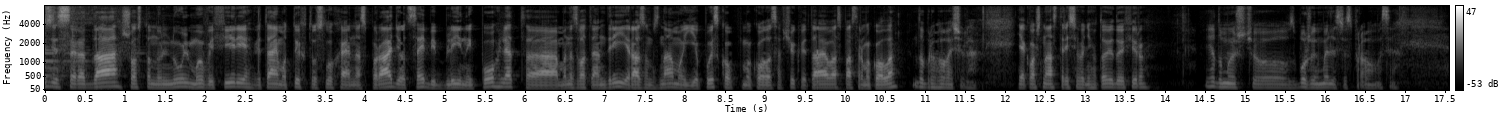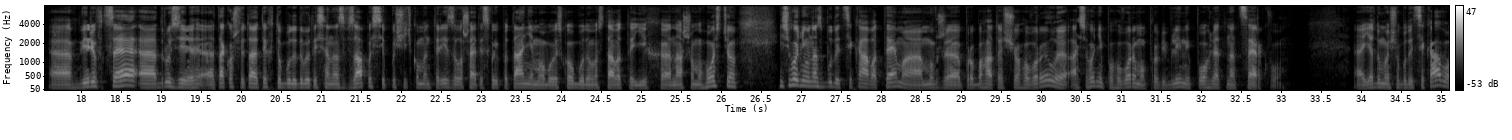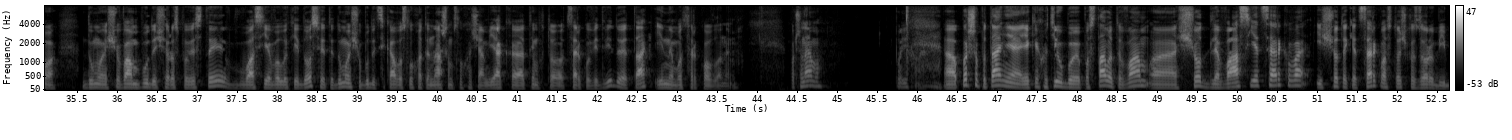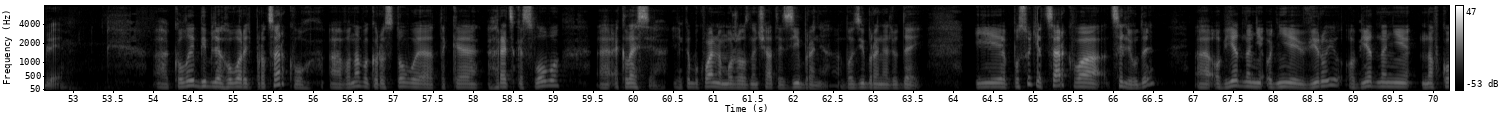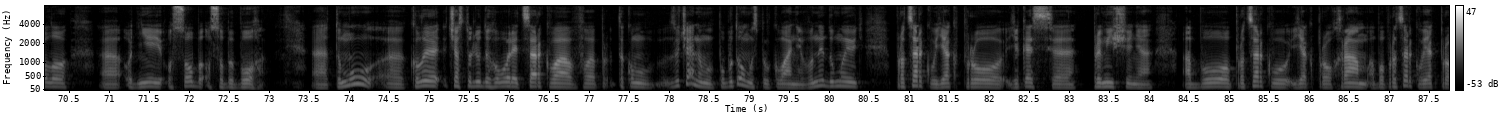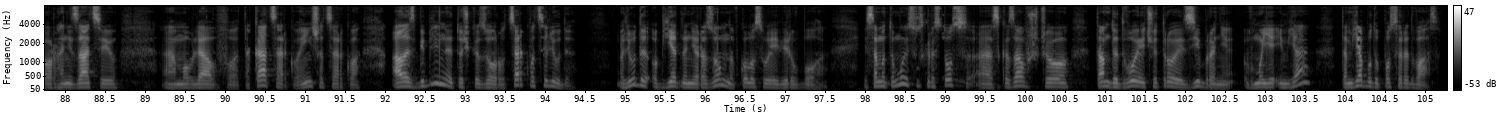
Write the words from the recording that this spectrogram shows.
Середа 6.00. Ми в ефірі. Вітаємо тих, хто слухає нас по радіо. Це біблійний погляд. Е, Мене звати Андрій. і Разом з нами єпископ Микола Савчук. Вітаю вас, пастор Микола. Доброго вечора. Як ваш настрій сьогодні готові до ефіру? Я думаю, що з Божою милістю справимося. Е, Вірю в це. Е, Друзі, е, також вітаю тих, хто буде дивитися нас в записі. Пишіть коментарі, залишайте свої питання. Ми обов'язково будемо ставити їх нашому гостю. І сьогодні у нас буде цікава тема. Ми вже про багато що говорили. А сьогодні поговоримо про біблійний погляд на церкву. Я думаю, що буде цікаво. Думаю, що вам буде що розповісти. У вас є великий досвід, і думаю, що буде цікаво слухати нашим слухачам, як тим, хто церкву відвідує, так і невоцерковленим. Почнемо. Поїхали. Е, Перше питання, яке хотів би поставити вам: е, що для вас є церква, і що таке церква з точки зору Біблії? Коли Біблія говорить про церкву, вона використовує таке грецьке слово е, еклесія, яке буквально може означати зібрання або зібрання людей. І по суті, церква це люди, е, об'єднані однією вірою, об'єднані навколо е, однієї особи, особи Бога. Е, Тому, е, коли часто люди говорять церква в такому звичайному побутовому спілкуванні, вони думають про церкву як про якесь е, приміщення, або про церкву як про храм, або про церкву як про організацію. Е, Мовляв, така церква, інша церква. Але з біблійної точки зору, церква це люди. Люди об'єднані разом навколо своєї віри в Бога. І саме тому Ісус Христос е, сказав, що там, де двоє чи троє зібрані в моє ім'я, там я буду посеред вас.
